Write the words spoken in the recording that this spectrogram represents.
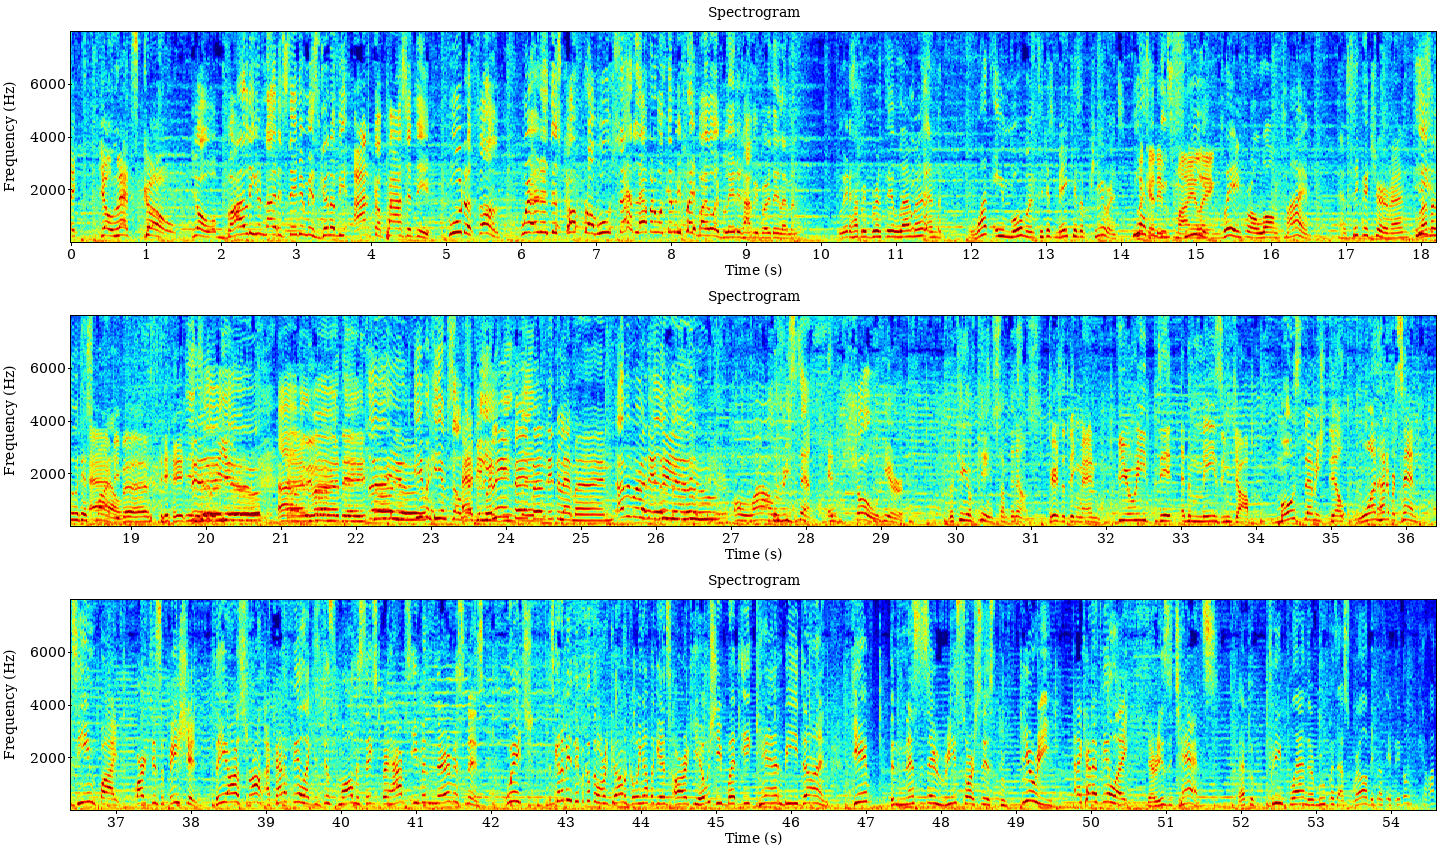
Like, yo, let's go. Yo, Bali United Stadium is gonna be at capacity. Who the have thought? Where did this come from? Who said Lemon was gonna be playing? By the way, belated happy birthday, Lemon. With happy birthday, Lemon, and what a moment to just make his appearance. He Look at him smiling. playing for a long time. And signature, man. He- Lemon with his Happy smile. Happy birthday To you, happy birthday to you. Even he himself can't Happy believe he's birthday, birthday to Lemon. Happy birthday to you. Oh wow. To reset and show here the King of Kings something else. Here's the thing, man. Fury did an amazing job. Most damage dealt 100%. Team fight, participation. They are strong. I kind of feel like it's just small mistakes, perhaps even nervousness, which is going to be difficult to overcome going up against RRQ Hoshi, but it can be done. Give the necessary resources to Fury, and I kind of feel like there is a chance. They have to pre-plan their movements as well because if they don't calculate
